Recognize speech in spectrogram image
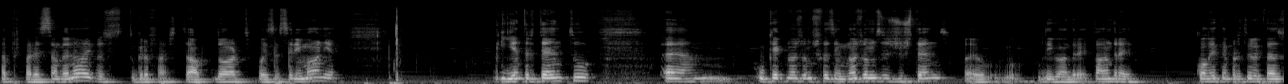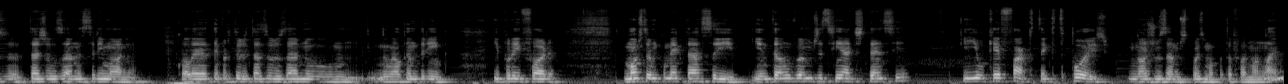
a preparação da noiva, se fotografaste outdoor, depois a cerimónia. E entretanto, um, o que é que nós vamos fazendo? Nós vamos ajustando. Eu, digo ao André: pá, André, qual é a temperatura que estás, estás a usar na cerimónia? qual é a temperatura que estás a usar no, no welcome drink e por aí fora. Mostra-me como é que está a sair. E então vamos assim à distância. E o que é facto é que depois nós usamos depois uma plataforma online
